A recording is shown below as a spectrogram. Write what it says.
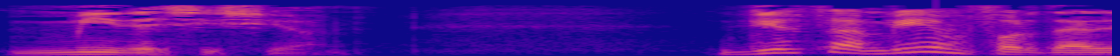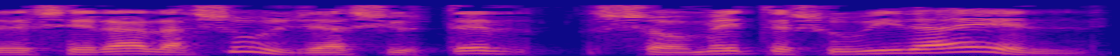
mi decisión. Dios también fortalecerá la suya si usted somete su vida a Él.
